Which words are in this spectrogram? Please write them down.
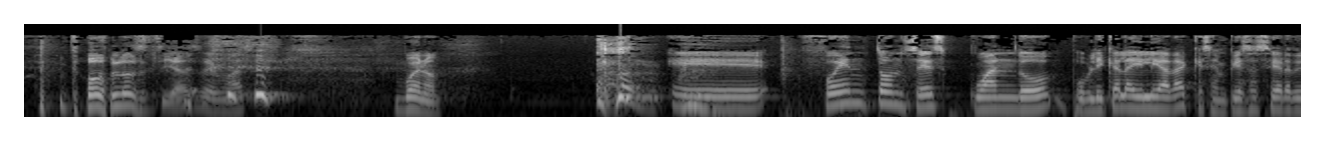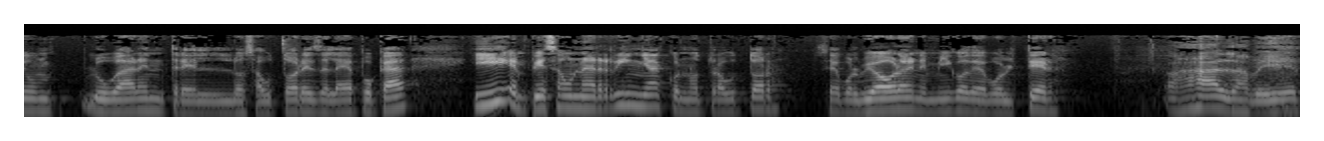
Todos los días, además. Bueno. Eh, fue entonces cuando publica la Iliada que se empieza a hacer de un lugar entre los autores de la época y empieza una riña con otro autor. Se volvió ahora enemigo de Voltaire. Ajá, la ver.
